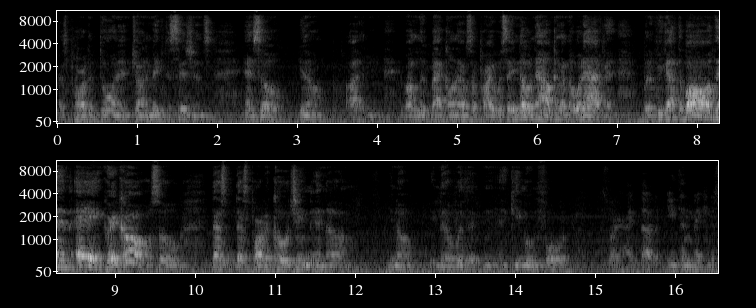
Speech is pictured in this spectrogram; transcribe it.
That's part of doing it, and trying to make decisions. And so, you know, I, if I look back on that, I probably would say no now because I know what happened. But if we got the ball, then hey, great call. So that's that's part of coaching, and um, you know, you live with it and, and, keep moving forward. Sorry, I thought Ethan making his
